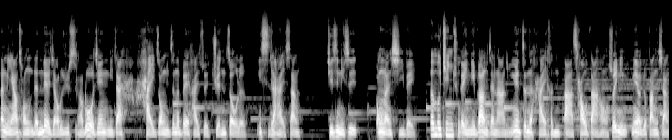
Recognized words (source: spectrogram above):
那你要从人类的角度去思考，如果今天你在海中，你真的被海水卷走了，你死在海上，其实你是东南西北分不清楚，对你不知道你在哪里，因为真的海很大，超大哦，所以你没有一个方向。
